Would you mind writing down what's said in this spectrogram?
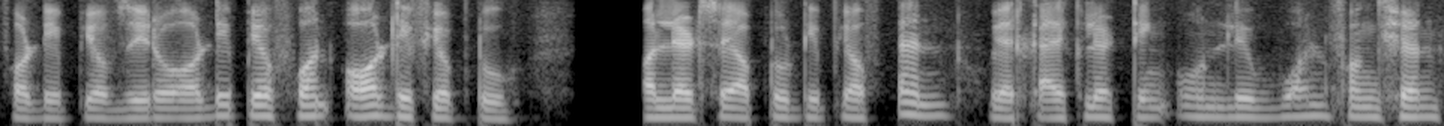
for dp of 0 or dp of 1 or dp of 2 or let's say up to dp of n we are calculating only one function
